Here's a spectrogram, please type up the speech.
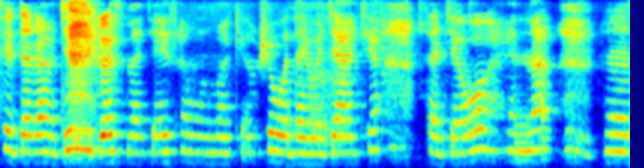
સીતારામ જય શ્રી કૃષ્ણ જય સમૂહમાં કેમ છો બધા મજા છે? તો જેવો હેના. હું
